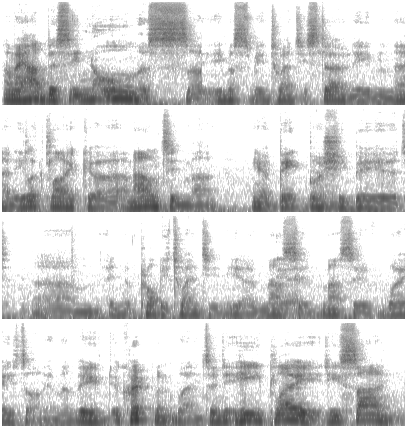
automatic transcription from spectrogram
And they had this enormous, uh, he must have been 20 stone even then. He looked like uh, a mountain man you know, big bushy beard, um, in probably 20, you know, massive, yeah. massive weight on him. And the equipment went, and he played, he sang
